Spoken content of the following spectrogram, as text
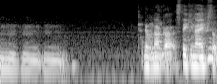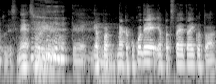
うんうんうん。でもなんか素敵なエピソードですねそういうのって。やっぱうん。なんかここでやっぱ伝えたいことは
